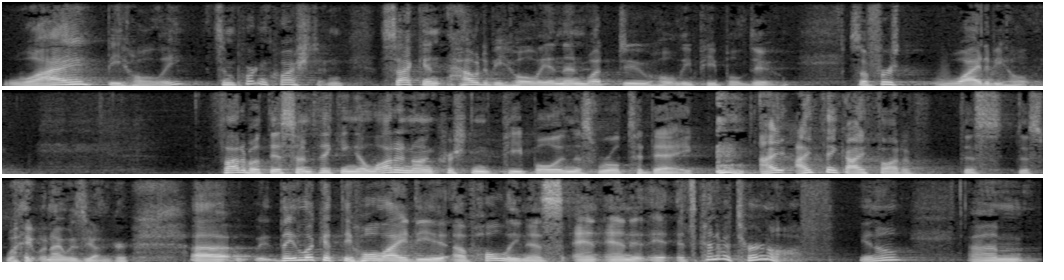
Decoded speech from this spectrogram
Why be holy? It's an important question. Second, how to be holy, and then what do holy people do? So, first, why to be holy? Thought about this, I'm thinking a lot of non Christian people in this world today, I, I, think I thought of this this way when I was younger. Uh, they look at the whole idea of holiness, and, and it, it's kind of a turnoff, you know? Um,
